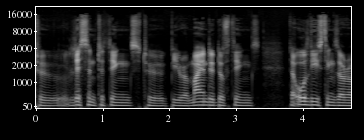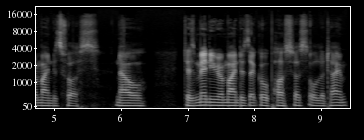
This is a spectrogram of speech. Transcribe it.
to listen to things, to be reminded of things, that all these things are reminders for us. Now, there's many reminders that go past us all the time.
